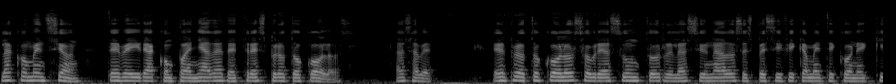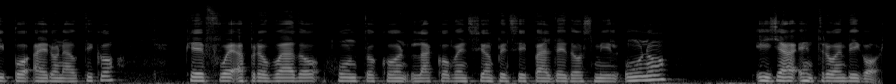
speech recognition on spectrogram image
La convención debe ir acompañada de tres protocolos, a saber, el protocolo sobre asuntos relacionados específicamente con equipo aeronáutico, que fue aprobado junto con la Convención Principal de 2001 y ya entró en vigor.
